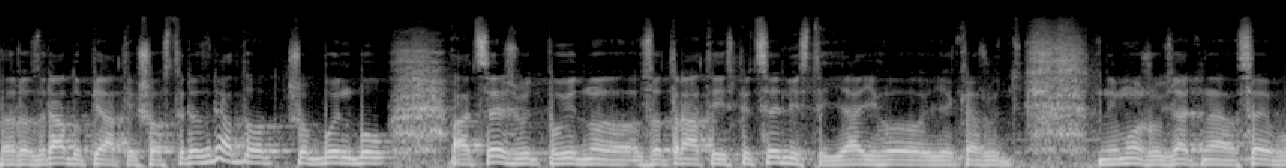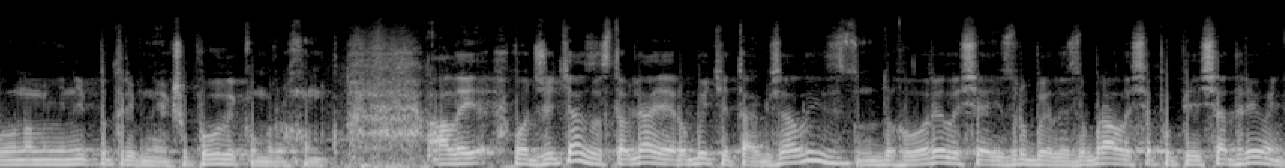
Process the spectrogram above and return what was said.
розряду, п'ятий, шостий розряд, от, щоб він був. А це ж відповідно затрати і спеціалісти. Я його, як кажуть, не можу взяти на себе, бо воно мені не потрібно, якщо по великому рахунку. Але от життя заставляє робити так. Взяли, договорилися і зробили. Забралися по 50 гривень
